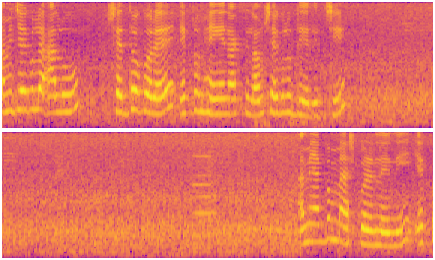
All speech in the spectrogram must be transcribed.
আমি যেগুলো আলু সেদ্ধ করে একটু ভেঙে রাখছিলাম, সেগুলো দিয়ে দিচ্ছি। আমি একদম ম্যাশ করে নিইনি, একটু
